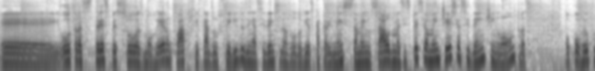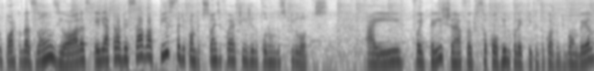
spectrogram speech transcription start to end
É, outras três pessoas morreram, quatro ficaram feridas em acidentes nas rodovias catarinenses também no sábado, mas especialmente esse acidente em Lontras ocorreu por porta das 11 horas. Ele atravessava a pista de competições e foi atingido por um dos pilotos. Aí foi triste, né? Foi socorrido por equipes do Corpo de Bombeiro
